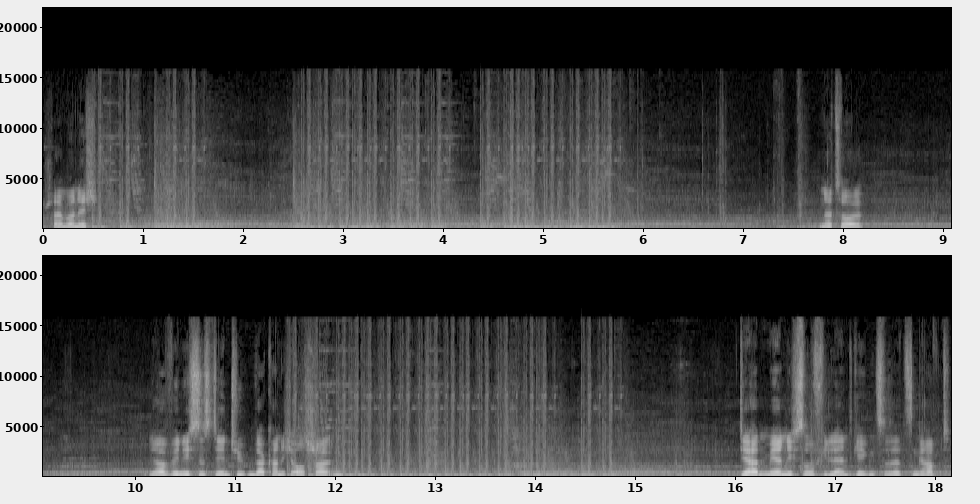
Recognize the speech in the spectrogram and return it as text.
Scheinbar nicht. Na toll. Ja, wenigstens den Typen da kann ich ausschalten. Der hat mir ja nicht so viele entgegenzusetzen gehabt.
